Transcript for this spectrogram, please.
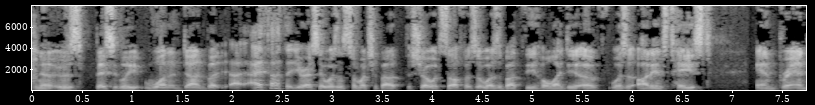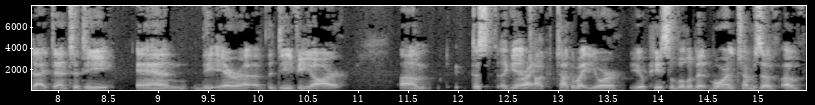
You know, it was basically one and done. But I, I thought that your essay wasn't so much about the show itself as it was about the whole idea of was it audience taste and brand identity and the era of the DVR. Um, just again, right. talk talk about your your piece a little bit more in terms of, of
